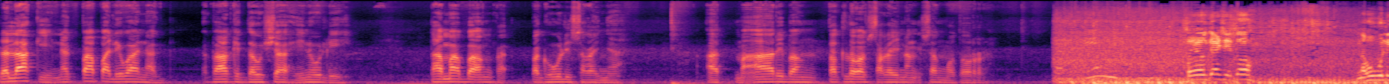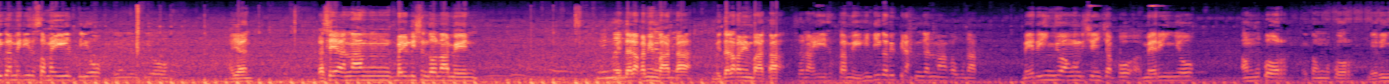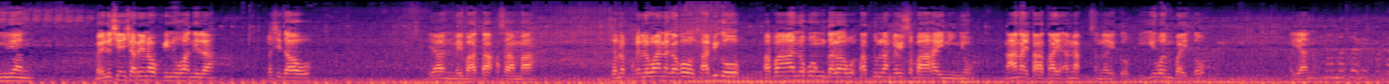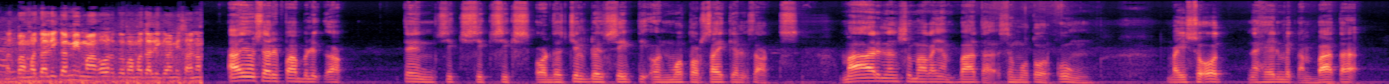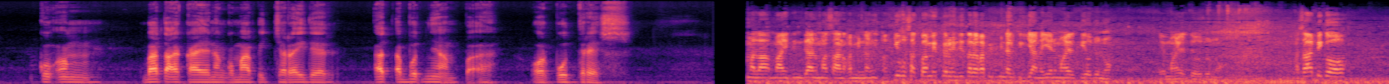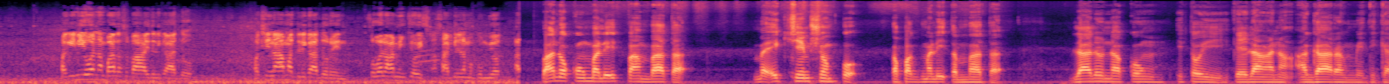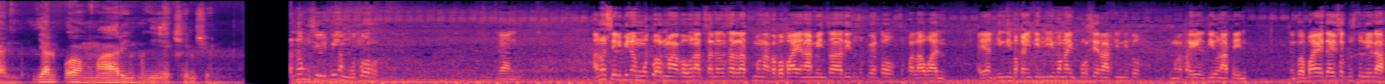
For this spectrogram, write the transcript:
lalaki nagpapaliwanag bakit daw siya hinuli. Tama ba ang paghuli sa kanya? At maari bang tatlo ang sakay ng isang motor? So yun guys, ito. Nahuli kami dito sa may LTO. Yung LTO. Ayan. Kasi ang ang violation daw namin, may dala kaming bata. May dala kaming bata. So nakiisip kami. Hindi kami pinakinggan mga kaunat. May renew ang lisensya ko. May renew ang motor. Itong motor. May renew yan. May lisensya rin ako kinuha nila. Kasi daw, yan, may bata kasama. So napakiliwanag ako. Sabi ko, paano kung dalawa, tatlo lang kayo sa bahay ninyo? Nanay, tatay, anak sa ito. Iiwan ba ito? Ayan. Mamadali pa tayo. Nagmamadali kami mga kaunat. Nagmamadali kami. Sana Ayon sa Republic Act 10666 or the Children's Safety on Motorcycles Acts, maaari lang sumakay ang bata sa motor kung may suot na helmet ang bata, kung ang bata ay kaya nang kumapit sa rider at abot niya ang paa or footrest. mala maintindihan naman sana kami nang kiusap kami pero hindi talaga kami pinagbigyan ayan mga LTO doon no ayan mga LTO doon no masabi ko pag iniwan ang bata sa bahay delikado pag sinama delikado rin so wala kaming choice ang sabi nila mag-commute at Paano kung maliit pa ang bata? May exemption po kapag maliit ang bata. Lalo na kung ito'y kailangan ng agarang medical. Yan po ang maaaring maging exemption. Anong silbi ng motor? Yan. Anong silbi ng motor mga kaunat sana sa lahat mga kababayan namin sa dito sa Puerto sa Palawan? Ayan hindi makaintindi mga enforcer natin dito mga LTO natin? Nagbabayad tayo sa gusto nila.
